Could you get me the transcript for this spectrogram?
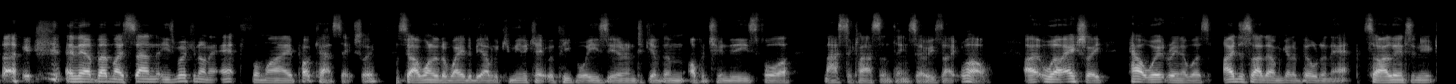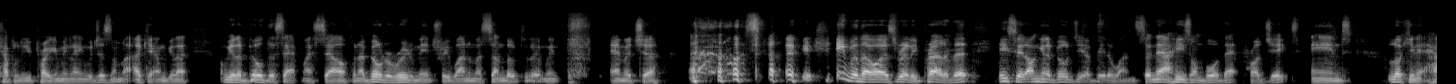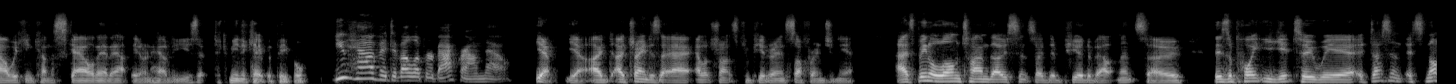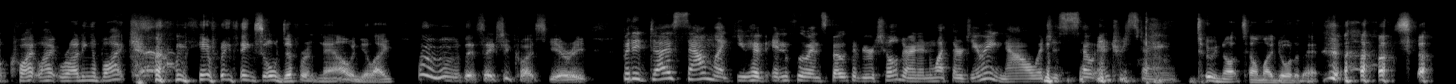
and now, but my son, he's working on an app for my podcast, actually. So I wanted a way to be able to communicate with people easier and to give them opportunities for masterclass and things. So he's like, well, I, well, actually, how it worked, Rena, was I decided I'm going to build an app. So I learned a new couple of new programming languages. I'm like, okay, I'm gonna I'm gonna build this app myself. And I built a rudimentary one. And my son looked at it and went, amateur. so even though I was really proud of it, he said, I'm going to build you a better one. So now he's on board that project and looking at how we can kind of scale that out there and how to use it to communicate with people. You have a developer background though. Yeah, yeah. I, I trained as an electronics computer and software engineer. Uh, it's been a long time though since I did pure development. So there's a point you get to where it doesn't, it's not quite like riding a bike. Everything's all different now. And you're like, oh, that's actually quite scary. But it does sound like you have influenced both of your children and what they're doing now, which is so interesting. Do not tell my daughter that. so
